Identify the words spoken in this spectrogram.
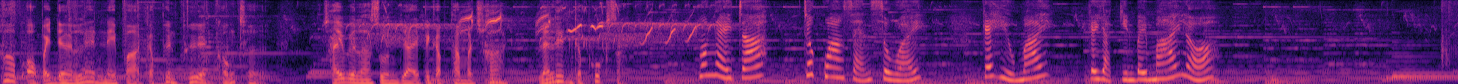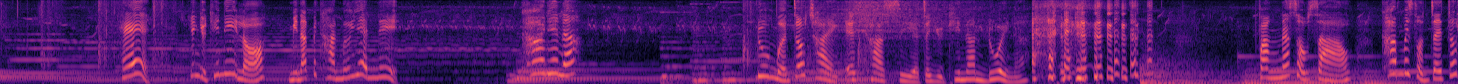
ชอบออกไปเดินเล่นในป่ากับเพื่อนๆของเธอ ใช้เวลาส่วนใหญ่ไปกับธรรมชาติ และเล่นกับพวกสัตว์ ว่าไงจ๊ะ เจ้ากวางแสนสวย แกหิวไหม แกอยากกินใบไม้เหรอ เฮ้ ยังอยู่ที่นี่เหรอ มีนัดไปทานมื้อเย็นนี่ ข้าเนี่ยนะ ดูเหมือนเจ้าชายแห่งเอสคาเซียจะอยู่ที่นั่นด้วยนะ ฟังนะสาวๆ ข้าไม่สนใจเจ้า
